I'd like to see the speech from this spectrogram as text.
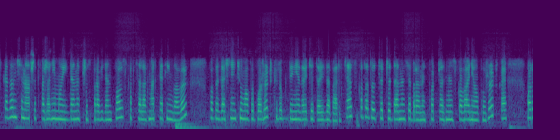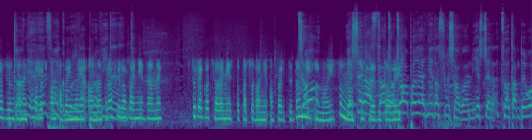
Zgadzam się na przetwarzanie moich danych przez Provident Polska w celach marketingowych po wygaśnięciu umowy pożyczki lub gdy nie dojdzie do jej zawarcia. Zgoda dotyczy danych zebranych podczas wnioskowania o pożyczkę oraz związanych z pożyczką. Obejmuje ona profilowanie danych którego celem jest dopasowanie oferty do Co? mnie i mojej zdolności jeszcze raz, co, co, kredytowej. co, bo ja nie dosłyszałam. Jeszcze raz, co tam było?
